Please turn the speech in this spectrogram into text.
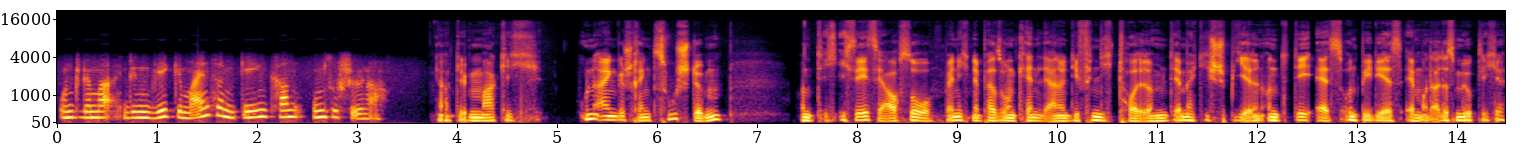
Und wenn man den Weg gemeinsam gehen kann, umso schöner. Ja, dem mag ich uneingeschränkt zustimmen. Und ich, ich sehe es ja auch so, wenn ich eine Person kennenlerne, die finde ich toll und mit der möchte ich spielen und DS und BDSM und alles Mögliche,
